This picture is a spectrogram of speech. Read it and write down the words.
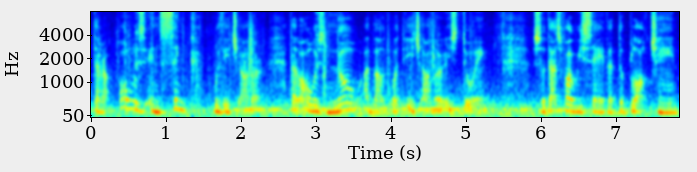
that are always in sync with each other, that always know about what each other is doing. So that's why we say that the blockchain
